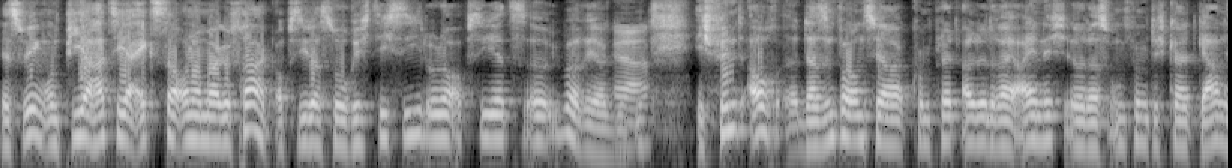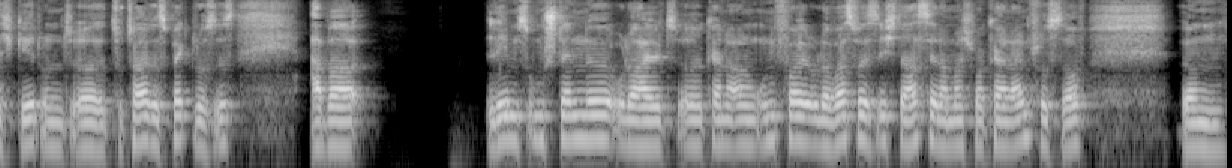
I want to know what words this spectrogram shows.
Deswegen, und Pia hatte ja extra auch nochmal gefragt, ob sie das so richtig sieht oder ob sie jetzt äh, überreagiert. Ja. Ne? Ich finde auch, äh, da sind wir uns ja komplett alle drei einig, äh, dass Unpünktlichkeit gar nicht geht und äh, total respektlos ist. Aber Lebensumstände oder halt, äh, keine Ahnung, Unfall oder was weiß ich, da hast du ja da manchmal keinen Einfluss drauf. Ähm,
